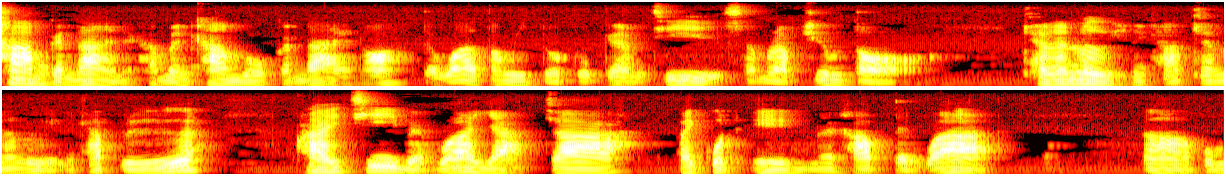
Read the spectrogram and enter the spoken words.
ข้ามกันได้นะครับ มันข้ามโลกกันได้เนาะแต่ว่าต้องมีตัวโปรแกรมที่สำหรับเชื่อมต่อ แค่นั้นเลยนะครับแค่นั้นเลยนะครับ หรือใครที่แบบว่าอยากจะไปกดเองนะครับ แต่ว่าผม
